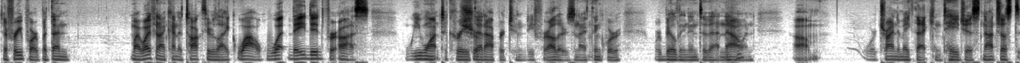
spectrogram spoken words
to Freeport, but then my wife and I kind of talked through like, wow, what they did for us, we want to create Sure. that opportunity for others, and I think we're we're building into that now, Mm-hmm. and um, we're trying to make that contagious, not just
